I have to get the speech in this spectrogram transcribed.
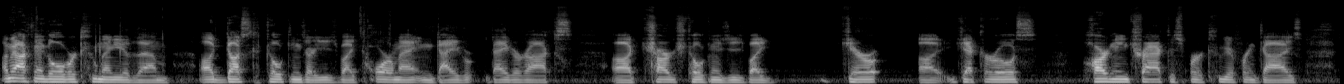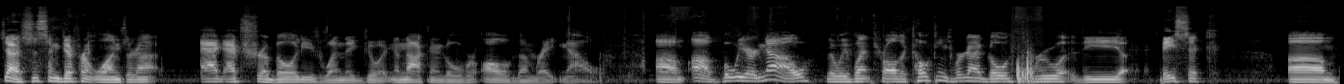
I'm not going to go over too many of them. Uh, dust tokens are used by Toramat and Dagger. Uh, charge tokens used by Ger uh, Jekoros hardening track is for two different guys. Yeah, it's just some different ones. They're going to add extra abilities when they do it, and I'm not going to go over all of them right now. Um, uh, but we are now, that we've went through all the tokens, we're going to go through the basic, um,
